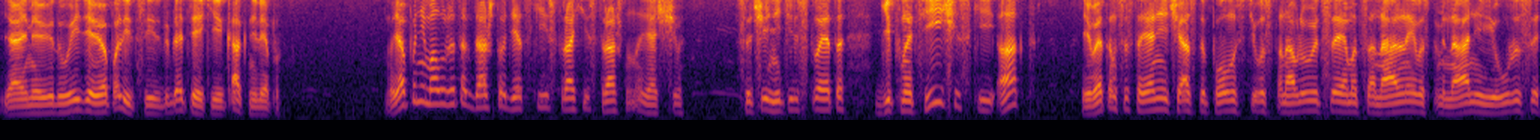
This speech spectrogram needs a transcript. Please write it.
Я имею в виду идею о полиции из библиотеки, как нелепо. Но я понимал уже тогда, что детские страхи страшно навязчивы. Сочинительство — это гипнотический акт, и в этом состоянии часто полностью восстанавливаются эмоциональные воспоминания и ужасы,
